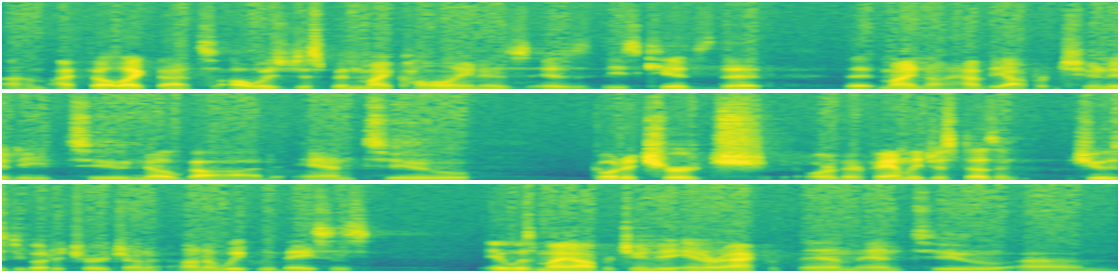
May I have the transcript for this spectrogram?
um, I felt like that's always just been my calling is is these kids that that might not have the opportunity to know God and to go to church, or their family just doesn't choose to go to church on a, on a weekly basis. It was my opportunity to interact with them and to um,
